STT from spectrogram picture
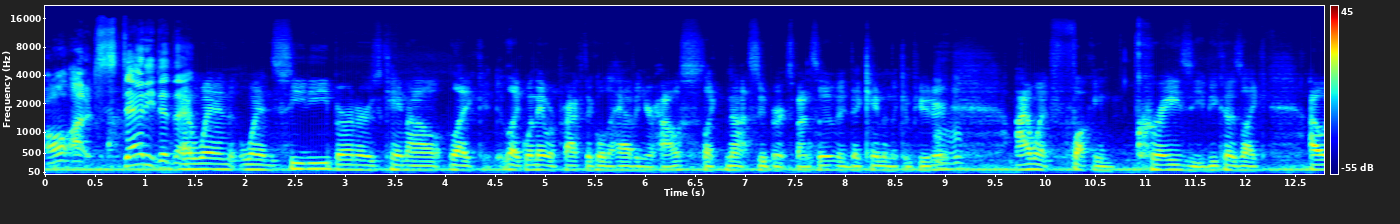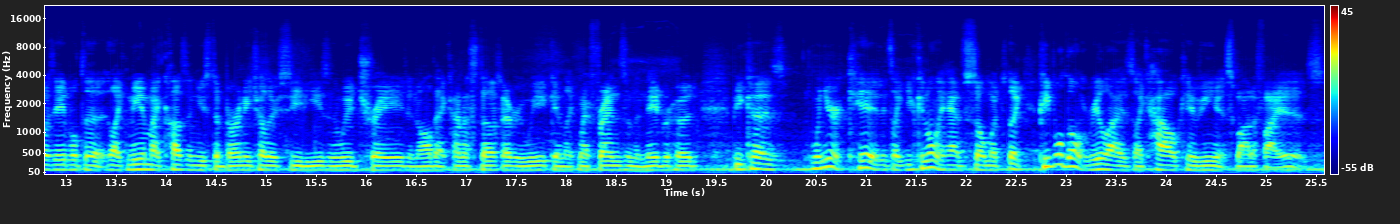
All uh, steady did that. And when when CD burners came out, like like when they were practical to have in your house, like not super expensive, and they came in the computer. I went fucking crazy because like I was able to like me and my cousin used to burn each other's CDs and we'd trade and all that kind of stuff every week and like my friends in the neighborhood because when you're a kid it's like you can only have so much like people don't realize like how convenient Spotify is.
